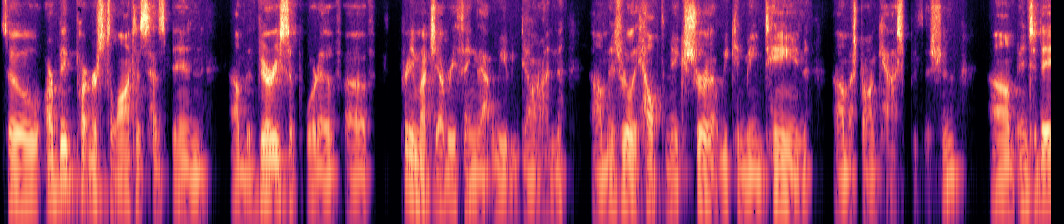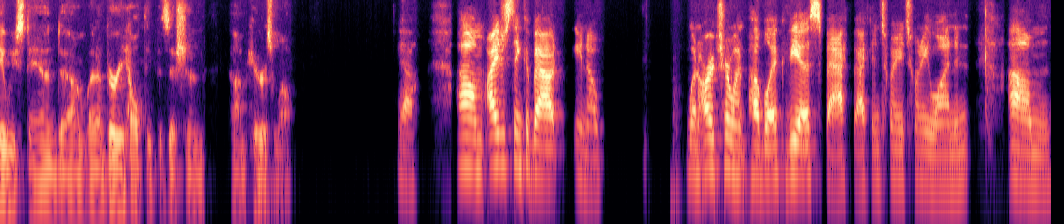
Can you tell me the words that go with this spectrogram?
So our big partner Stellantis has been um, very supportive of pretty much everything that we've done. Um, has really helped make sure that we can maintain um, a strong cash position. Um, and today we stand um, at a very healthy position here as well. Yeah, I just think about you know when Archer went public via SPAC back in 2021. And um,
